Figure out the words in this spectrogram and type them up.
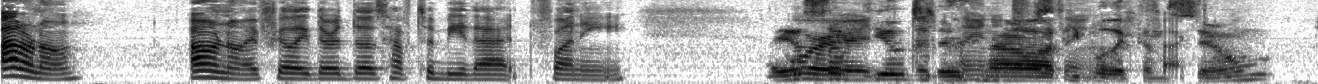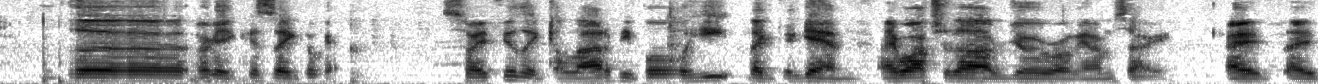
i don't know i don't know i feel like there does have to be that funny I Or also feel that there's not a lot of people that fact. consume the okay, because like okay, so I feel like a lot of people he like again. I watch a lot of Joe Rogan. I'm sorry. I I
